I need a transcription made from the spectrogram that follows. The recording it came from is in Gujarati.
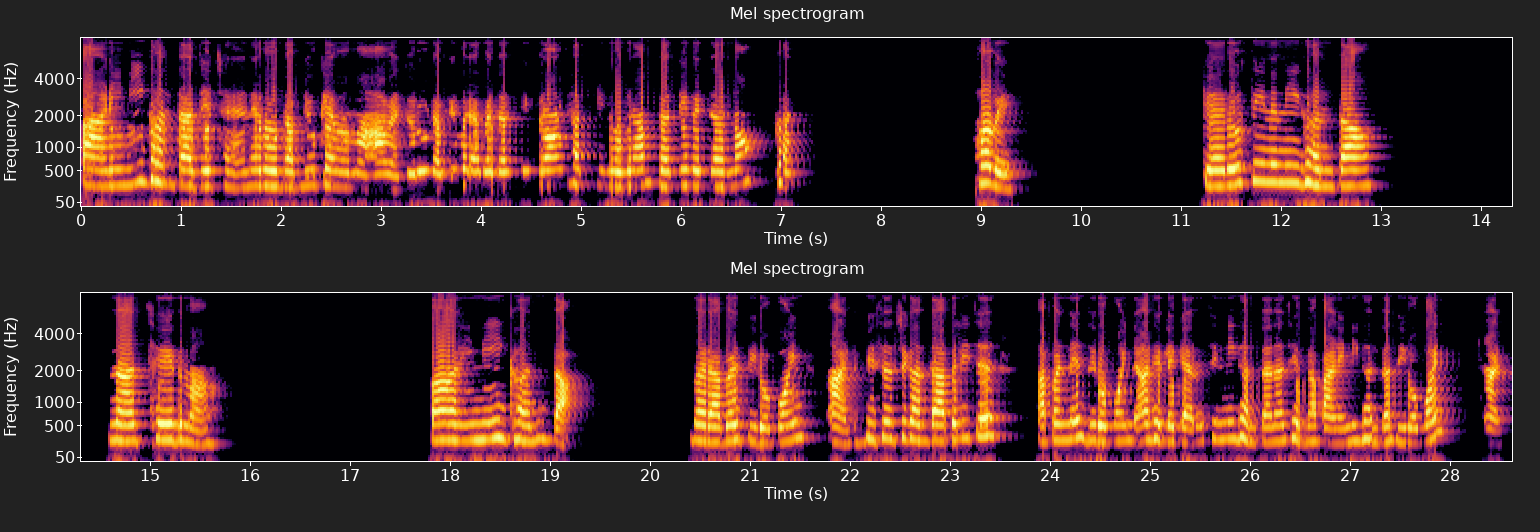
પાણીની ઘનતા જે છે એને રો ડબલ્યુ કહેવામાં આવે. તો રો ડબલ્યુ બરાબર દસની ત્રણ ઘાત કિલોગ્રામ પ્રતિ મીટરનો ઘન. હવે, કેરોસીનની ઘનતા ના છેદમાં પાણીની ઘનતા બરાબર ઝીરો પોઈન્ટ આઠ. વિશિષ્ટ ઘનતા આપેલી છે. આપણને ઝીરો પોઈન્ટ આઠ એટલે કેરોસીનની ઘનતાના છેદમાં પાણીની ઘનતા ઝીરો પોઈન્ટ આઠ.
